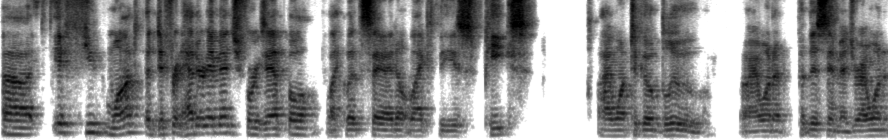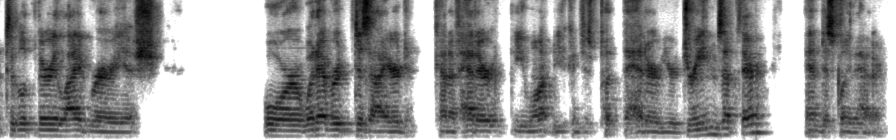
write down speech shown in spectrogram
Uh, if you want a different header image, for example, like let's say I don't like these peaks, I want to go blue, or I want to put this image, or I want it to look very library-ish, or whatever desired kind of header you want, you can just put the header of your dreams up there and display the header.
